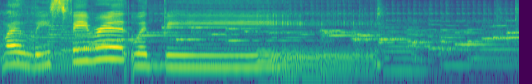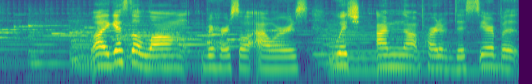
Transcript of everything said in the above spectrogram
My least favorite would be. Well, I guess the long rehearsal hours, which I'm not part of this year, but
